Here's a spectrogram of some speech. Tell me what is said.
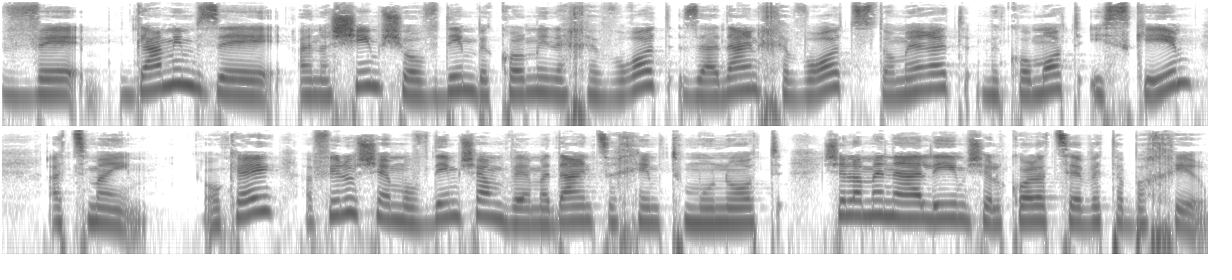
וגם אם זה אנשים שעובדים בכל מיני חברות, זה עדיין חברות, זאת אומרת, מקומות עסקיים עצמאיים. אוקיי? אפילו שהם עובדים שם והם עדיין צריכים תמונות של המנהלים, של כל הצוות הבכיר.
